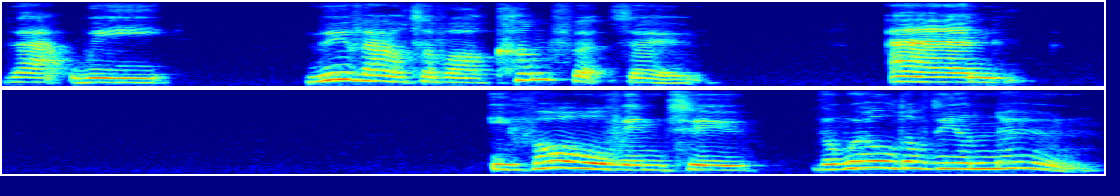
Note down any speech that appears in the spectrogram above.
that we move out of our comfort zone and evolve into the world of the unknown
